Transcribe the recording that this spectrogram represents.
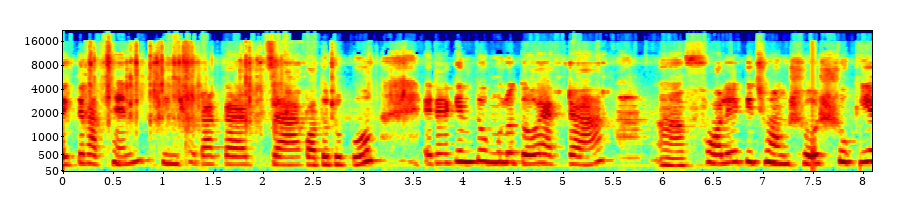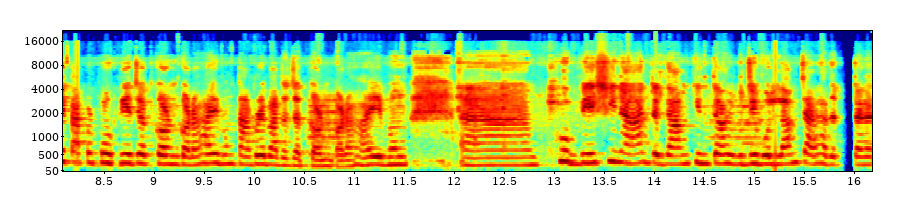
দেখতে পাচ্ছেন তিনশো টাকার চা কতটুকু? এটা কিন্তু মূলত একটা ফলের কিছু অংশ শুকিয়ে তারপর প্রক্রিয়াজাতকরণ করা হয় এবং তারপরে বাজারজাতকরণ করা হয় এবং খুব বেশি না দাম কিন্তু যে বললাম, চার হাজার টাকা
